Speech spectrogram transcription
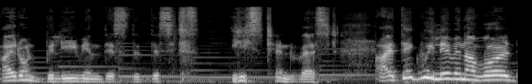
I don't believe in this, that this is East and West. I think we live in a world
